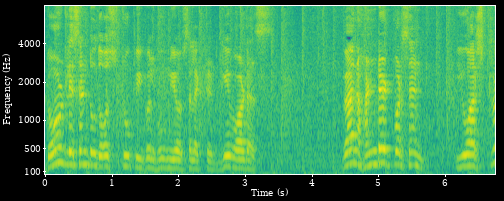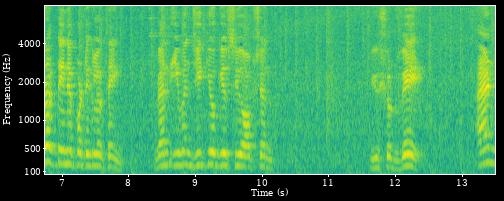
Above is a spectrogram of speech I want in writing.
Don't listen to those two people whom you have selected. Give orders. When 100% you are struck in a particular thing, when even GTO gives you option, you should weigh. And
